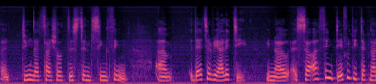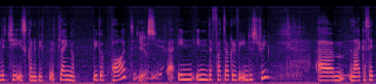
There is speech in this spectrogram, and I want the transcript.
uh, doing that social distancing thing. Um, that's a reality, you know. So I think definitely technology is going to be playing a bigger part Yes. uh, in in the photography industry. Um, like I said,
